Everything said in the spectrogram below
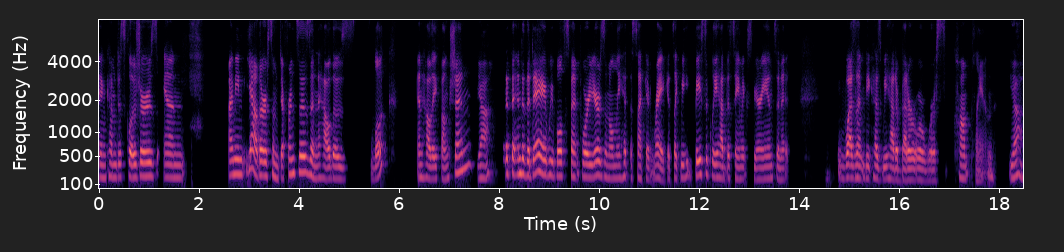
income disclosures. And I mean, yeah, there are some differences in how those look and how they function. Yeah. But at the end of the day, we both spent four years and only hit the second rank. It's like we basically had the same experience and it wasn't because we had a better or worse comp plan. Yeah.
